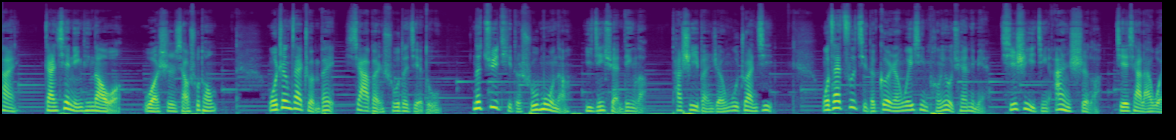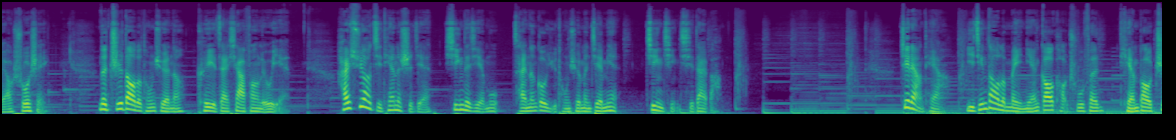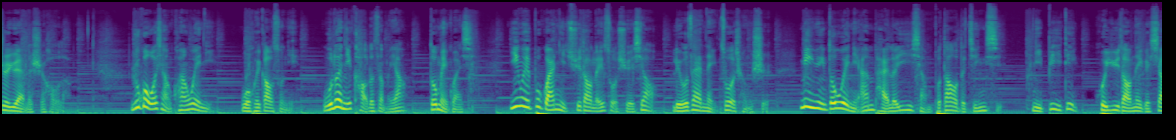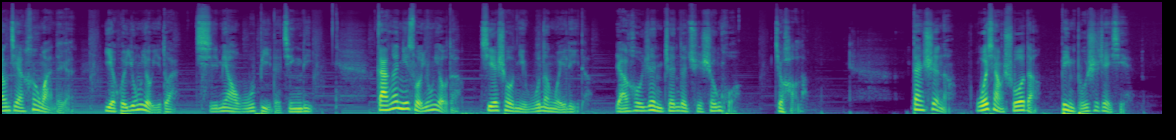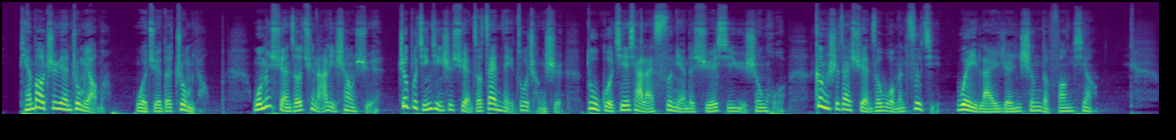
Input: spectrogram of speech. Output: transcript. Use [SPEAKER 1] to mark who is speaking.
[SPEAKER 1] 嗨，感谢您听到我，我是小书童。我正在准备下本书的解读，那具体的书目呢，已经选定了，它是一本人物传记。我在自己的个人微信朋友圈里面，其实已经暗示了接下来我要说谁。那知道的同学呢，可以在下方留言。还需要几天的时间，新的节目才能够与同学们见面，敬请期待吧。这两天啊，已经到了每年高考出分、填报志愿的时候了。如果我想宽慰你，我会告诉你，无论你考得怎么样都没关系，因为不管你去到哪所学校，留在哪座城市，命运都为你安排了意想不到的惊喜。你必定会遇到那个相见恨晚的人，也会拥有一段奇妙无比的经历。感恩你所拥有的，接受你无能为力的，然后认真的去生活就好了。但是呢？我想说的并不是这些，填报志愿重要吗？我觉得重要。我们选择去哪里上学，这不仅仅是选择在哪座城市度过接下来四年的学习与生活，更是在选择我们自己未来人生的方向。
